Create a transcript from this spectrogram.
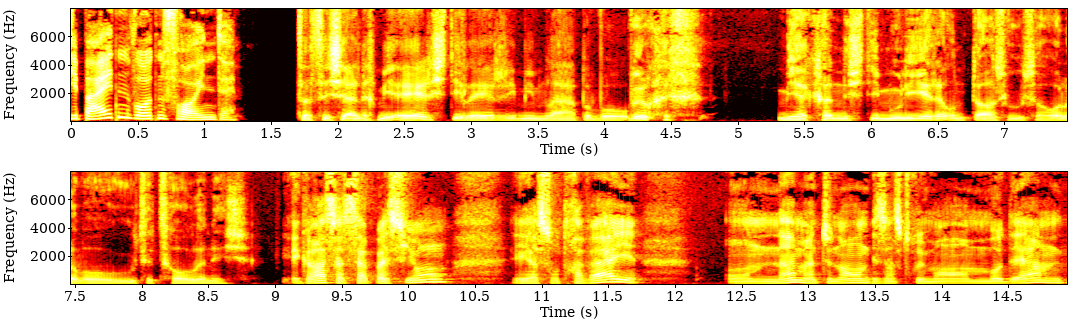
Die beiden wurden Freunde. Das ist eigentlich meine erste Lehre in meinem Leben, wo wirklich mich stimulieren und das rausholen, was rauszuholen ist. Et grâce à sa passion et à son travail, on a maintenant des instruments modernes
